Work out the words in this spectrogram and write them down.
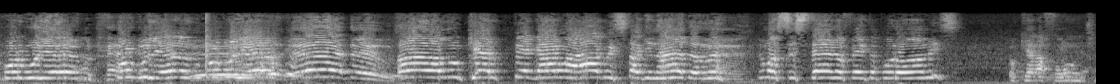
borbulhando, borbulhando, borbulhando! Ei, Deus! Ah, eu não quero pegar uma água estagnada, né? É. Uma cisterna feita por homens. Eu quero a fonte.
